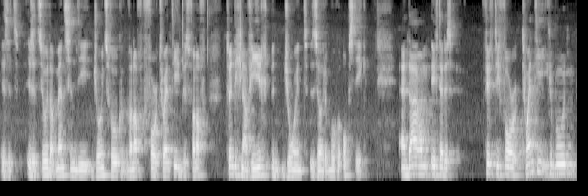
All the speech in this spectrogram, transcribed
is het, is het zo dat mensen die joints roken vanaf 420, dus vanaf 20 na 4, een joint zouden mogen opsteken. En daarom heeft hij dus 5420 geboden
